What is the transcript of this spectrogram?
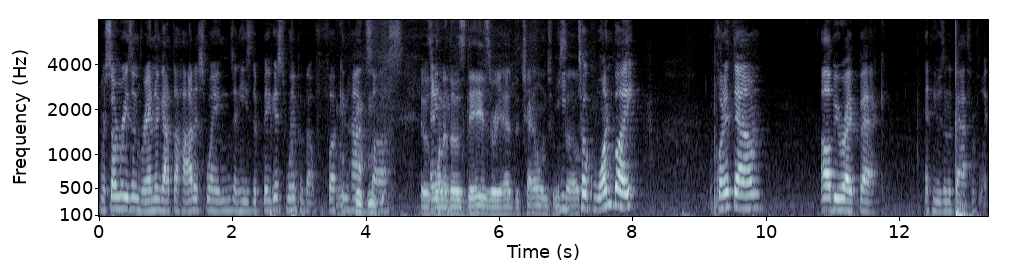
for some reason, Brandon got the hottest wings, and he's the biggest wimp about fucking hot sauce. It was And one he- of those days where he had to challenge himself. He himself. took one bite, put it down. I'll be right back, and he was in the bathroom for like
